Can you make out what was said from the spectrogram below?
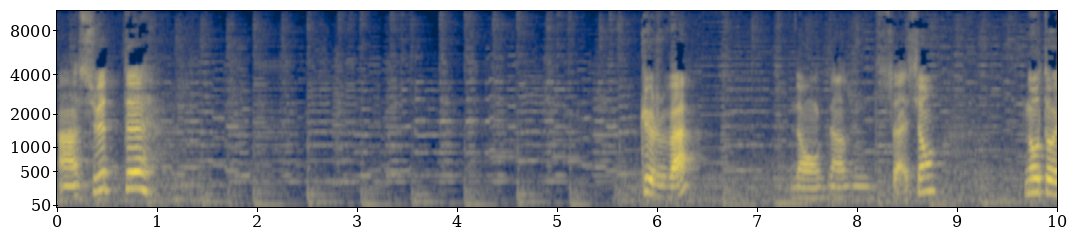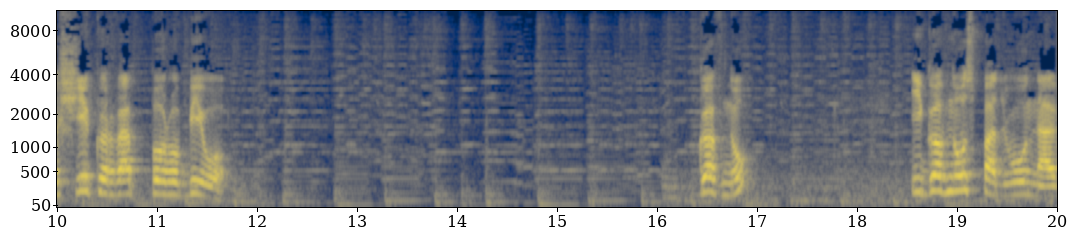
Ensuite, curva. Donc, dans une situation, Notoshi curva porobio. Govno i govno spadło na.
